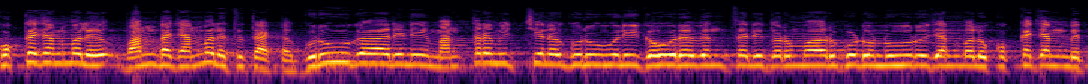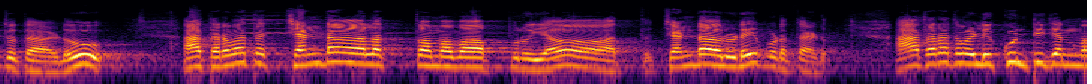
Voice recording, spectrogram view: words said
కుక్క జన్మలు వంద జన్మలు ఎత్తుతాట గురువు గారిని మంత్రమిచ్చిన గురువుని గౌరవించని దుర్మార్గుడు నూరు జన్మలు కుక్క జన్మెత్తుతాడు. ఆ తర్వాత చండాలత్వమవాప్నుయాత్ చండాలుడై పుడతాడు. ఆ తర్వాత మళ్ళీ కుంటి జన్మ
